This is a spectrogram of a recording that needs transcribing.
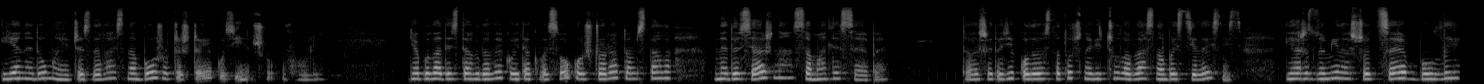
і я не думаю, чи здалась на Божу, чи ще якусь іншу волю. Я була десь так далеко і так високо, що раптом стала недосяжна сама для себе. Та лише тоді, коли остаточно відчула власну безтілесність, я розуміла, що це були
